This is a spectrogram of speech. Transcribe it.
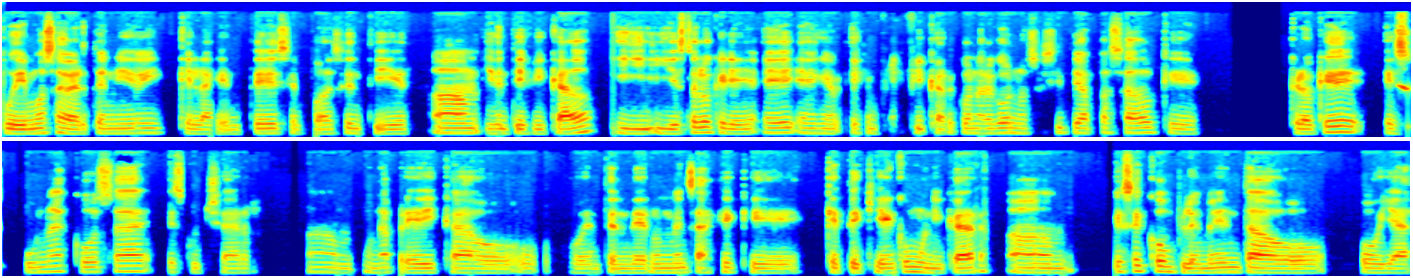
pudimos haber tenido y que la gente se pueda sentir identificado. Y, esto lo quería eh, ejemplificar con algo, no sé si te ha pasado que creo que es una cosa escuchar una prédica o, entender un mensaje que, te quieren comunicar, que se complementa o, ya,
